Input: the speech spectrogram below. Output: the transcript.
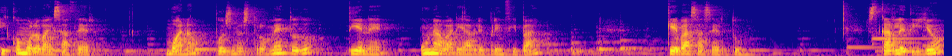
¿y cómo lo vais a hacer? Bueno, pues nuestro método tiene una variable principal que vas a ser tú. Scarlett y yo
